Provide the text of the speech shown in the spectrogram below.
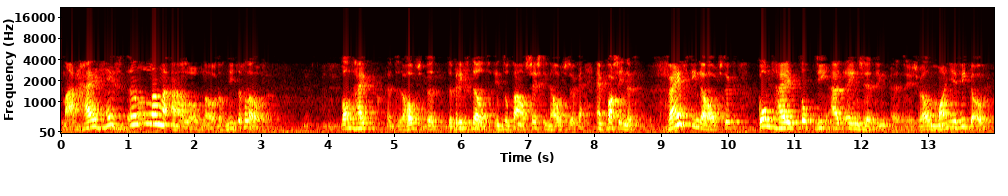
maar hij heeft een lange aanloop nodig, niet te geloven. Want hij, het hoofdstuk, de brief telt in totaal 16 hoofdstukken. En pas in het vijftiende hoofdstuk komt hij tot die uiteenzetting. Het is wel magnifico,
